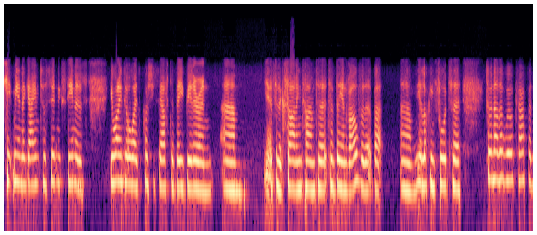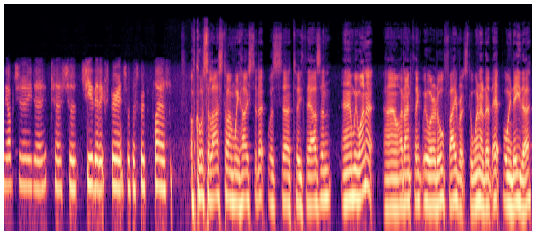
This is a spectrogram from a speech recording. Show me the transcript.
kept me in the game to a certain extent is you're wanting to always push yourself to be better and um, yeah, it's an exciting time to, to be involved with it. But um, yeah, looking forward to, to another World Cup and the opportunity to, to share that experience with this group of players. Of course, the last time we hosted it was uh, 2000 and we won it. Uh, I don't think we were at all favourites to win it at that point either.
